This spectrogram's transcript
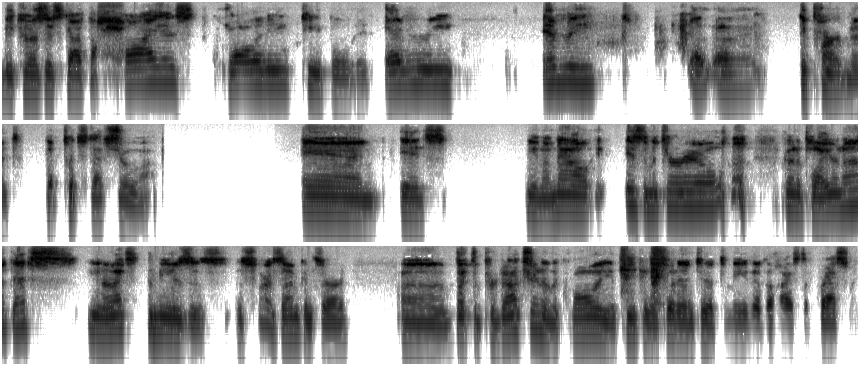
because it's got the highest quality people in every every uh, uh, department that puts that show up. And it's you know now is the material going to play or not? That's you know that's the muses as far as i'm concerned. Uh, but the production and the quality of people who put into it to me they're the highest of craftsmen.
